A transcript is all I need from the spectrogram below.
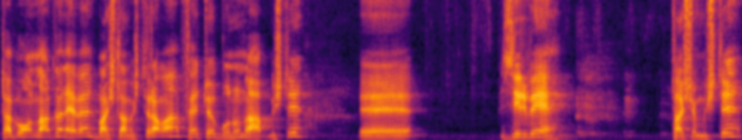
tabi onlardan evvel başlamıştır ama FETÖ bunu ne yapmıştı? Ee, zirveye taşımıştı.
